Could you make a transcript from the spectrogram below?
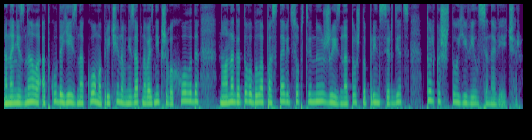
Она не знала, откуда ей знакома причина внезапно возникшего холода, но она готова была поставить собственную жизнь на то, что принц Сердец только что явился на вечер.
